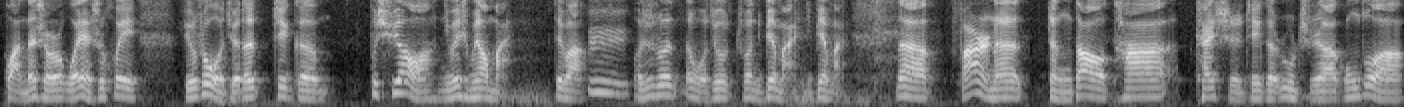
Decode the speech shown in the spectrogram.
管的时候，我也是会，比如说我觉得这个不需要啊，你为什么要买，对吧？嗯，我就说，那我就说你别买，你别买。那反而呢，等到他开始这个入职啊、工作啊，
